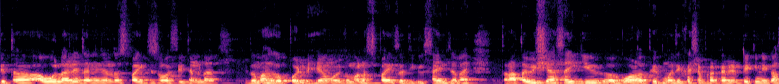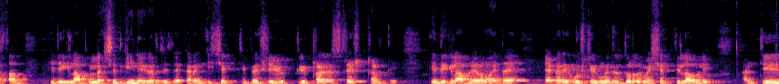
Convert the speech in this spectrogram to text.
तिथं अव्वल आले आणि ज्यांना स्पाईकची सवय त्यांना तिथं मागं पडले. ह्यामुळे तुम्हाला स्पाईकचा देखील सांगितलेला आहे तर आता विषय असा आहे की गोळा फेकमध्ये कशा प्रकारे टेक्निक असतात हे देखील आपल्या लक्षात घेणे गरजेचं आहे. कारण की शक्तीपेक्षा युक्ती ठर श्रेष्ठ ठरते. हे देखील आपल्याला माहीत आहे. एखाद्या गोष्टीमध्ये जर तुम्ही शक्ती लावली आणि ती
